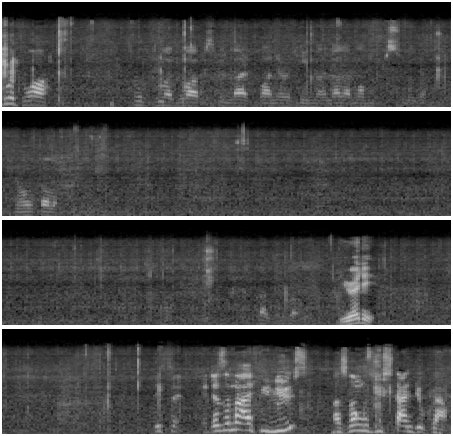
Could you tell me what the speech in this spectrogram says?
Dua dua. Dua. Bismillahirrahmanirrahim. La ilaha illallah, Bismillah. Allah. You ready? Listen, it doesn't matter if you lose as long as you stand your ground.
